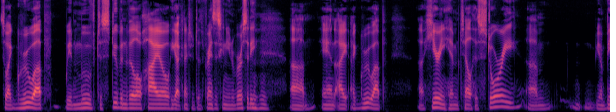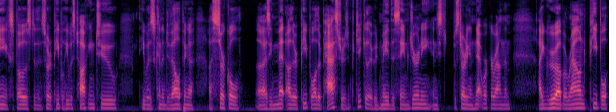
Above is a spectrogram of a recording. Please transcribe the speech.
So I grew up. We had moved to Steubenville, Ohio. He got connected to the Franciscan University, um, and I, I grew up uh, hearing him tell his story. Um, you know, being exposed to the sort of people he was talking to. He was kind of developing a, a circle uh, as he met other people, other pastors in particular, who'd made the same journey, and he was starting a network around them. I grew up around people.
